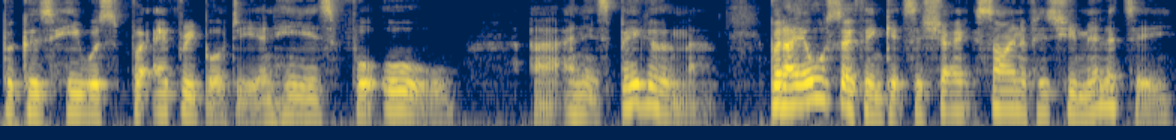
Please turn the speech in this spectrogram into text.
because he was for everybody and he is for all. Uh, and it's bigger than that. But I also think it's a sign of his humility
